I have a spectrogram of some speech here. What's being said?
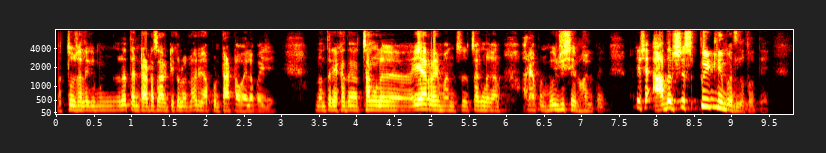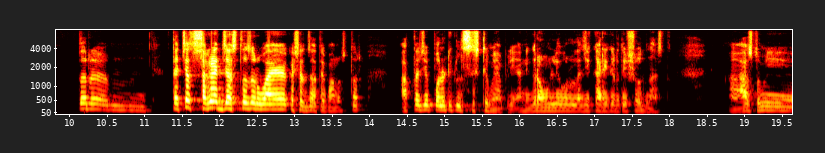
मग तो झाला की मग रतन टाटाचा आर्टिकल होतं अरे आपण टाटा व्हायला पाहिजे. नंतर एखादा चांगलं ए आर रहमानचं चांगलं गाणं अरे आपण म्युझिशियन व्हायला पाहिजे. म्हणजे असे आदर्श स्पीडली बदलत होते. तर त्याच्यात सगळ्यात जास्त जर वाया कशात जाते माणूस तर आता जे पॉलिटिकल सिस्टम आहे आपली आणि ग्राउंड लेवलला जे कार्यकर्ते शोधणं असतं. आज तुम्ही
